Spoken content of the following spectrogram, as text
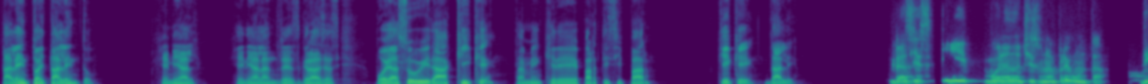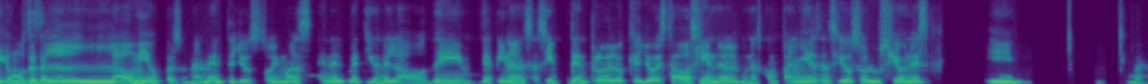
Talento, hay talento. Genial, genial, Andrés, gracias. Voy a subir a Quique, también quiere participar. Quique, dale. Gracias y buenas noches. Una pregunta digamos desde el lado mío personalmente, yo estoy más en el, metido en el lado de, de finanzas, ¿sí? Dentro de lo que yo he estado haciendo en algunas compañías han sido soluciones y, bueno,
